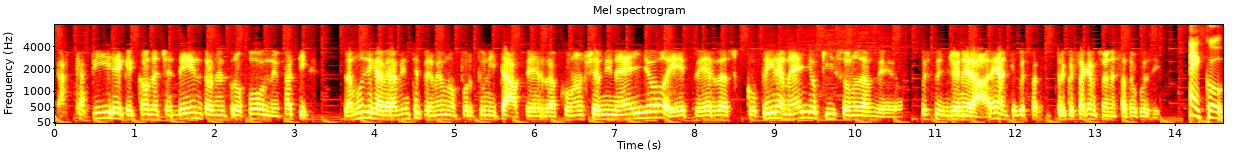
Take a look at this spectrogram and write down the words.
a, a capire che cosa c'è dentro nel profondo, infatti la musica è veramente per me un'opportunità per conoscermi meglio e per scoprire meglio chi sono davvero questo in generale, anche questa, per questa canzone è stato così. Ecco,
